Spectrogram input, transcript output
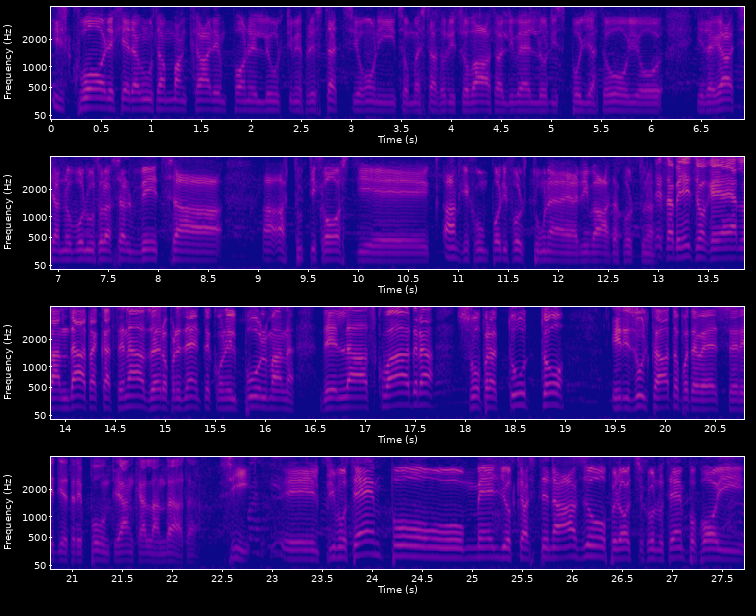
il cuore che era venuto a mancare un po' nelle ultime prestazioni insomma, è stato ritrovato a livello di spogliatoio, i ragazzi hanno voluto la salvezza a, a, tutti i costi e anche con un po' di fortuna è arrivata. Fortuna. Sa benissimo che all'andata a Castenaso ero presente con il pullman della squadra, soprattutto il risultato poteva essere di tre punti anche all'andata. Sì, eh, il primo tempo meglio Castenaso, però il secondo tempo poi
